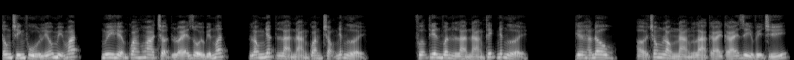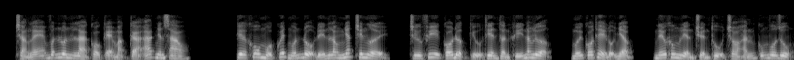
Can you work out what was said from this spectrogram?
Tông chính phủ liễu mị mắt, nguy hiểm quang hoa chợt lóe rồi biến mất, long nhất là nàng quan trọng nhất người. Phượng Thiên Vân là nàng thích nhất người. kia hắn đâu, ở trong lòng nàng là cái cái gì vị trí, chẳng lẽ vẫn luôn là có kẻ mặc cả ác nhân sao? Kia khô một quyết muốn độ đến long nhất trên người, trừ phi có được cửu thiên thần khí năng lượng, mới có thể độ nhập, nếu không liền truyền thụ cho hắn cũng vô dụng.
